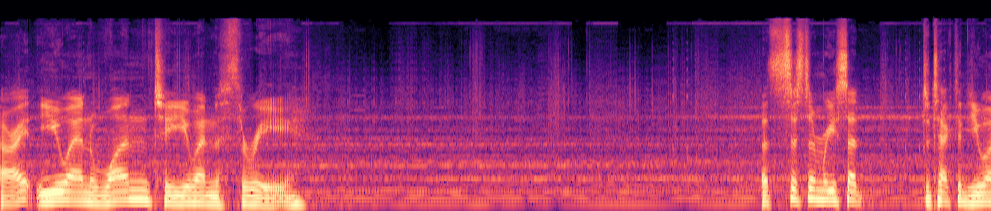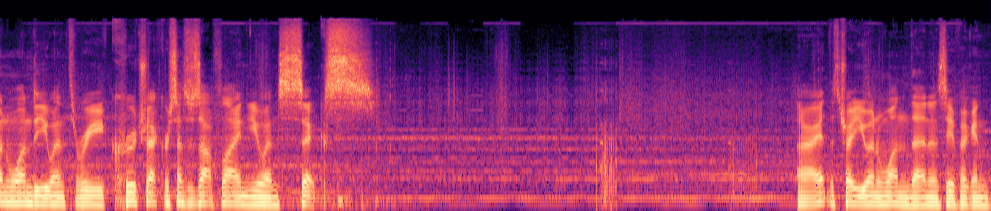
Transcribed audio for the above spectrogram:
All right, UN 1 to UN 3. That's system reset detected UN 1 to UN 3. Crew tracker sensors offline UN 6. Alright, let's try UN 1 then and see if I can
